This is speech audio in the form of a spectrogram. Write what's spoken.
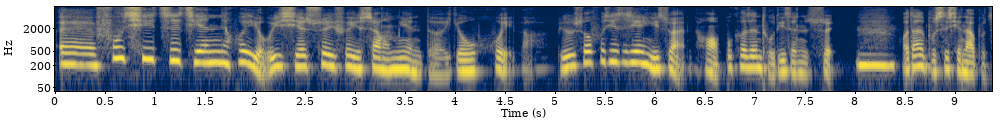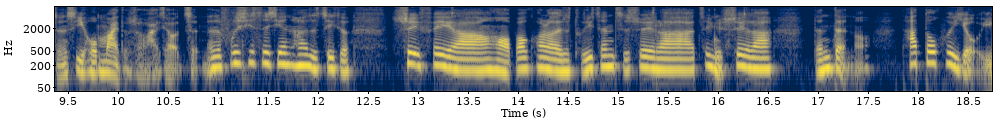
呃，夫妻之间会有一些税费上面的优惠啦，比如说夫妻之间移转，哈，不课征土地增值税，嗯，哦，但是不是现在不征，是以后卖的时候还是要征。但是夫妻之间他的这个税费啊，哈，包括了土地增值税啦、赠与税啦等等哦，它都会有一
